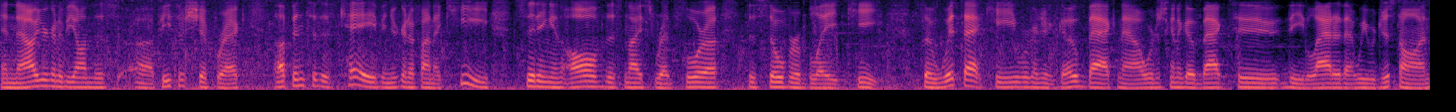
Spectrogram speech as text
and now you're going to be on this uh, piece of shipwreck up into this cave, and you're going to find a key sitting in all of this nice red flora, the silver blade key. So with that key, we're going to go back now. We're just going to go back to the ladder that we were just on.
